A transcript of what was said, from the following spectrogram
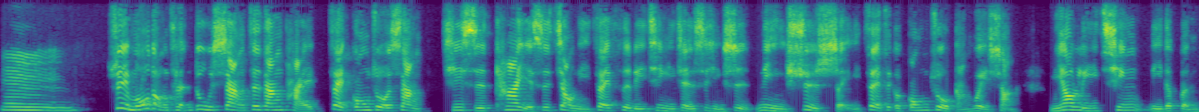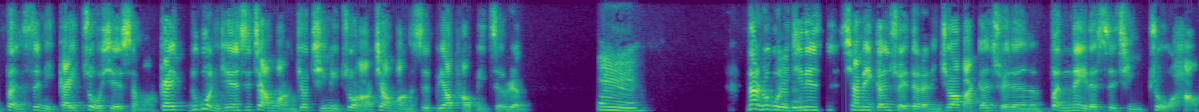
嗯，所以某种程度上，这张牌在工作上，其实它也是叫你再次厘清一件事情：是你是谁，在这个工作岗位上。你要厘清你的本分，是你该做些什么。该如果你今天是教皇，你就请你做好教皇的事，不要逃避责任。嗯，那如果你今天是下面跟随的人，你就要把跟随的人分内的事情做好。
